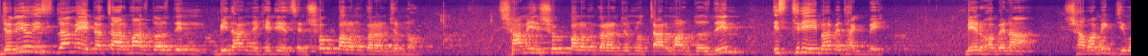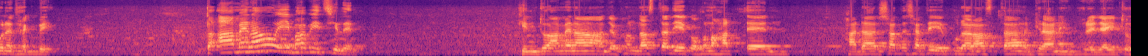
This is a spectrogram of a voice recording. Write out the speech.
যদিও ইসলামে এটা চার মাস, দশ দিন বিধান রেখে দিয়েছেন শোক পালন করার জন্য। স্বামীর শোক পালন করার জন্য চার মাস, দশ দিন স্ত্রী এইভাবে থাকবে। বের হবে না, স্বাভাবিক জীবনে থাকবে। তো আমেনাও এইভাবেই ছিলেন। কিন্তু আমেনা যখন রাস্তা দিয়ে কখনো হাঁটতেন, হাঁটার সাথে সাথে পুরা রাস্তা গ্রানে ভরে যাইতো।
